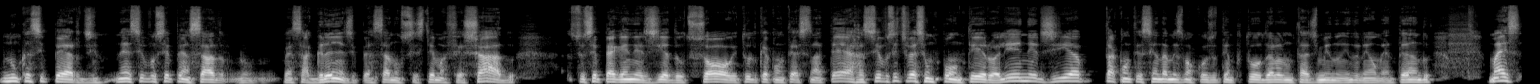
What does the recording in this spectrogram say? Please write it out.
nunca se perde. Né? Se você pensar, pensar grande, pensar num sistema fechado, se você pega a energia do Sol e tudo que acontece na Terra, se você tivesse um ponteiro ali, a energia está acontecendo a mesma coisa o tempo todo, ela não está diminuindo nem aumentando. Mas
